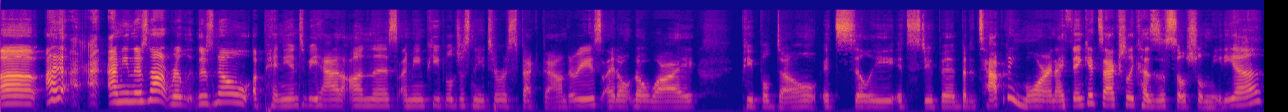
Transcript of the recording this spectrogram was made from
Uh, I, I I mean, there's not really there's no opinion to be had on this. I mean, people just need to respect boundaries. I don't know why people don't. It's silly, it's stupid, but it's happening more. And I think it's actually because of social media.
